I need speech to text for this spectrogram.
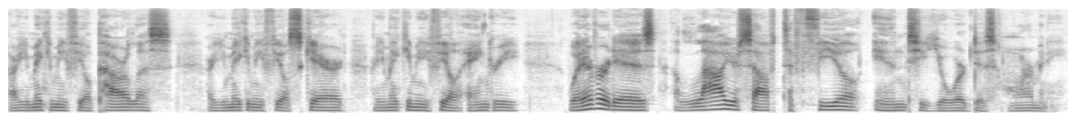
Are you making me feel powerless? Are you making me feel scared? Are you making me feel angry? Whatever it is, allow yourself to feel into your disharmony.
